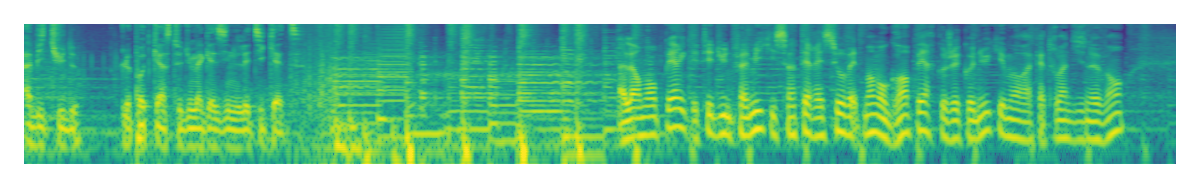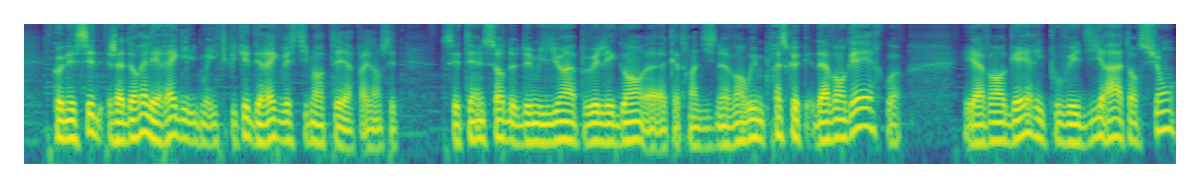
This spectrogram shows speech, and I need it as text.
Habitude, le podcast du magazine L'étiquette. Alors mon père il était d'une famille qui s'intéressait aux vêtements. Mon grand-père que j'ai connu, qui est mort à 99 ans, connaissait, j'adorais les règles, il m'expliquait des règles vestimentaires. Par exemple, c'était une sorte de, de, milieu un peu élégant à 99 ans, oui, presque d'avant-guerre, quoi. Et avant-guerre, il pouvait dire, ah, attention,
